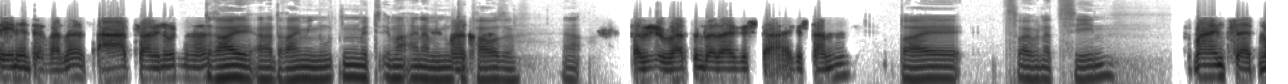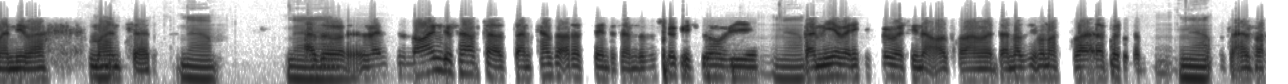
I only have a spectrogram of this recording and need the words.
Zehn Intervalle. Ah, zwei Minuten. Was? drei, ah, drei Minuten mit immer einer Minute. Pause. Bei wie viel Watt sind wir da gesta gestanden? Bei 210. Mindset, mein Lieber. Mindset. Ja. Ja, Also ja. wenn du neun geschafft hast, dann kannst du auch das zehnte schaffen. Das ist wirklich so wie ja, bei mir, wenn ich die Spülmaschine ausräume, dann lasse ich immer noch zwei dafür drin. ja, Das ist einfach.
